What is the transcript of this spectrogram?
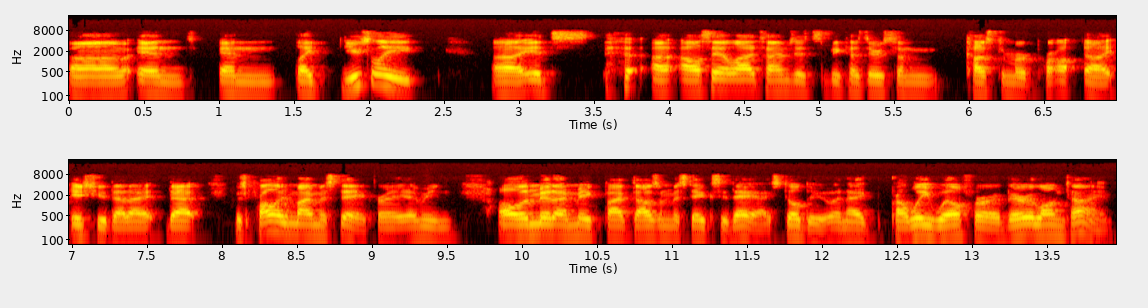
uh, and and like usually uh, it's I'll say a lot of times it's because there's some customer pro- uh, issue that I that was probably my mistake, right? I mean, I'll admit I make five thousand mistakes a day. I still do, and I probably will for a very long time.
